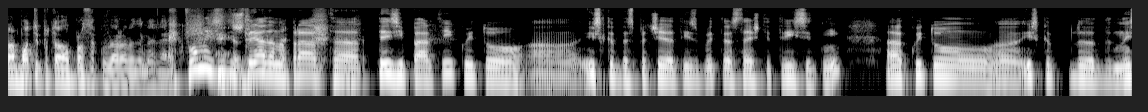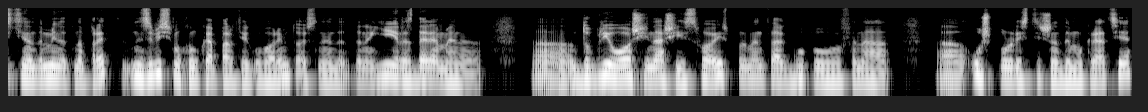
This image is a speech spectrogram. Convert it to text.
работи по този въпрос, ако вярваме на МВР. Какво мислите, че трябва да направят а, тези партии, които а, искат да спечелят изборите в следващите 30 дни, а, които а, искат да, да, наистина да минат напред, независимо към коя партия говорим, т.е. Не, да, да не ги разделяме на добри, лоши, наши и свои. Според мен това е глупо в една а, уж плуралистична демокрация.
